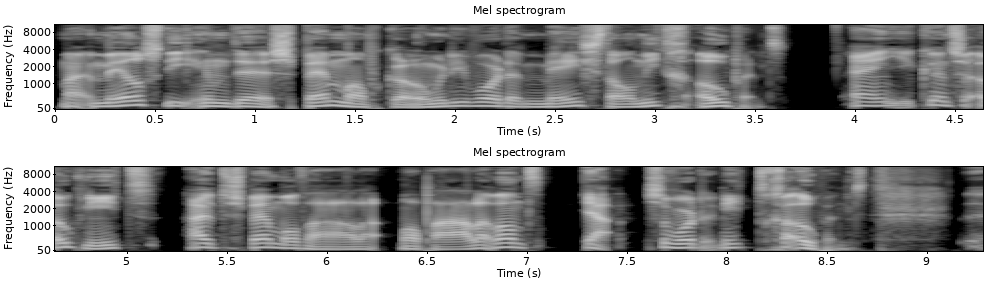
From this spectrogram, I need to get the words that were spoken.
maar mails die in de spammap komen, die worden meestal niet geopend. En je kunt ze ook niet uit de spammap halen, halen want ja, ze worden niet geopend. Uh,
